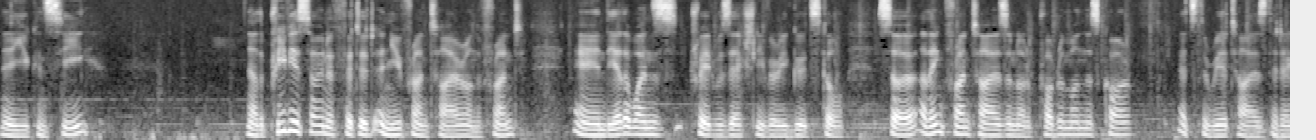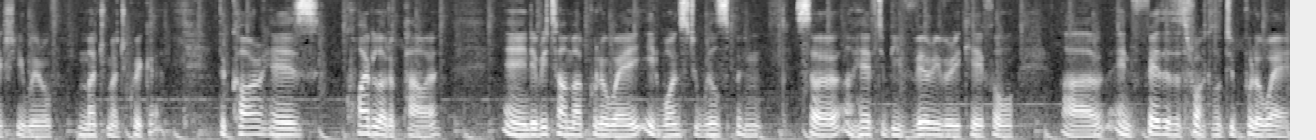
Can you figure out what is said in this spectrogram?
There you can see. Now the previous owner fitted a new front tire on the front and the other one's tread was actually very good still. So I think front tires are not a problem on this car. It's the rear tires that actually wear off much, much quicker. The car has quite a lot of power and every time I pull away it wants to wheel spin so I have to be very very careful uh, and feather the throttle to pull away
